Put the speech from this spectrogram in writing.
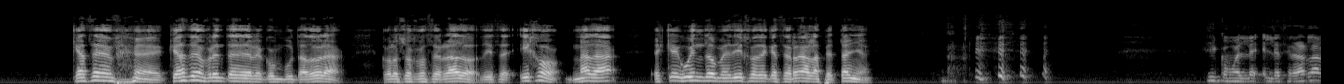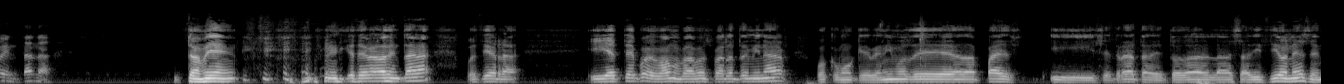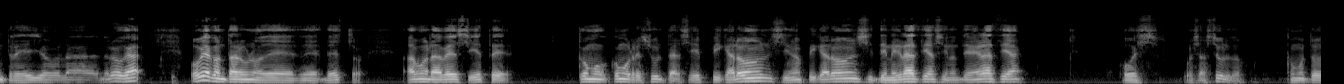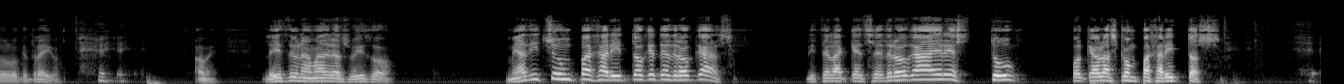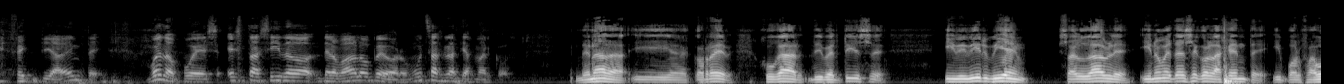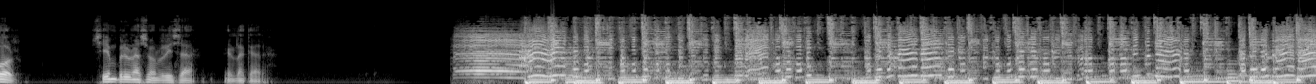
¿qué hace, ¿qué hace enfrente de la computadora con los ojos cerrados? Dice, hijo, nada, es que Windows me dijo de que cerrara las pestañas. Sí, como el de, el de cerrar la ventana. También, que cerrar la ventana, pues cierra. Y este, pues vamos, vamos para terminar, pues como que venimos de Adapaz y se trata de todas las adicciones, entre ellos la droga, pues voy a contar uno de, de, de estos. Vamos a ver si este, cómo, cómo resulta, si es picarón, si no es picarón, si tiene gracia, si no tiene gracia, o es pues absurdo, como todo lo que traigo. A ver, le dice una madre a su hijo, me ha dicho un pajarito que te drogas. Dice, la que se droga eres tú, porque hablas con pajaritos. Efectivamente. Bueno, pues esto ha sido de lo malo a lo peor. Muchas gracias, Marcos. De nada, y eh, correr, jugar, divertirse y vivir bien, saludable y no meterse con la gente. Y por favor, siempre una sonrisa en la cara.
